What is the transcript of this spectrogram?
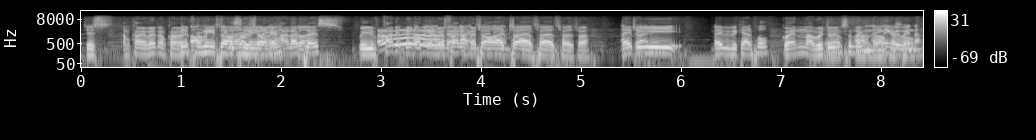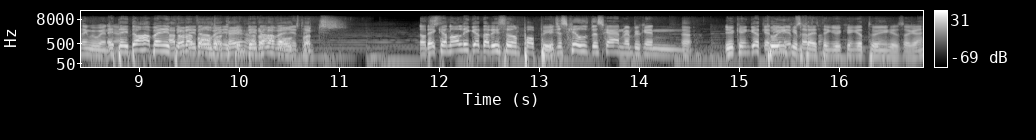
Just I'm coming mid, I'm coming Hit mid. for me, hit for me, is only okay. highlight Try. place. We fight it mid, okay, we're fighting I'm mid. trying. Try, try, try, try, try. Maybe, maybe be careful. Gwen, are we doing something? I'm think we win. I think we win. They don't have anything. They don't have anything. I They don't don't have have ult, anything. but... They can only get a reason on Poppy. We just kill this guy and maybe we can. You can get Get two in inhibs. I think. You can get two inhibs, okay?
